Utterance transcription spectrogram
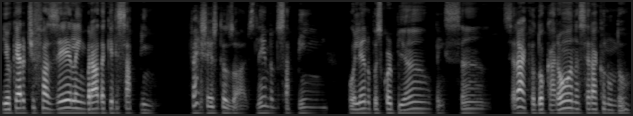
E eu quero te fazer lembrar daquele sapinho. Fecha aí os teus olhos. Lembra do sapinho, olhando para o escorpião, pensando: será que eu dou carona? Será que eu não dou?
